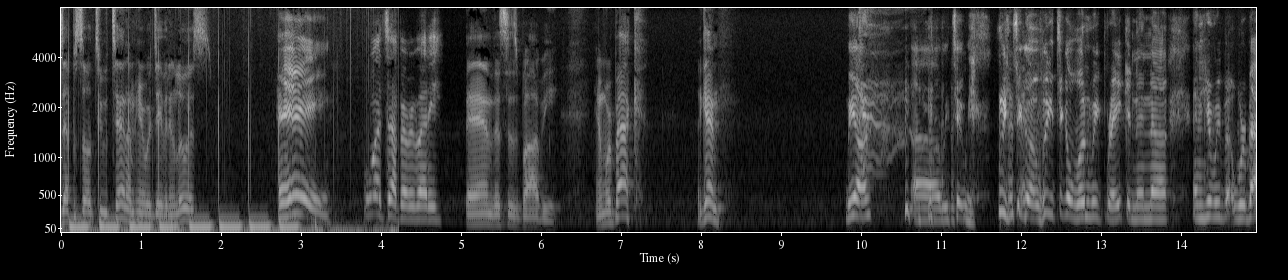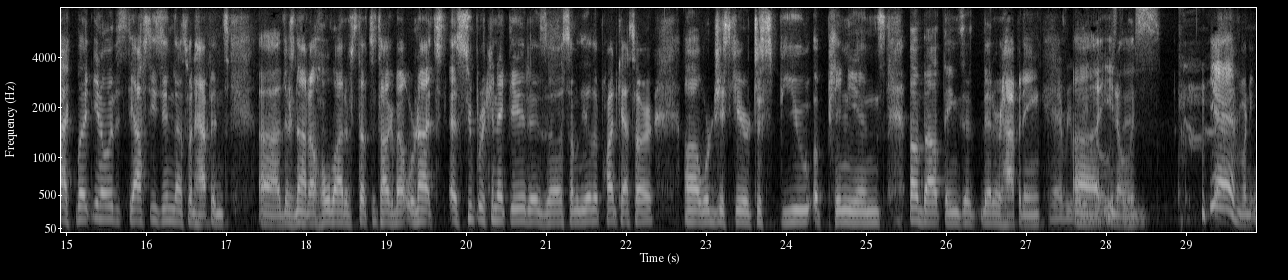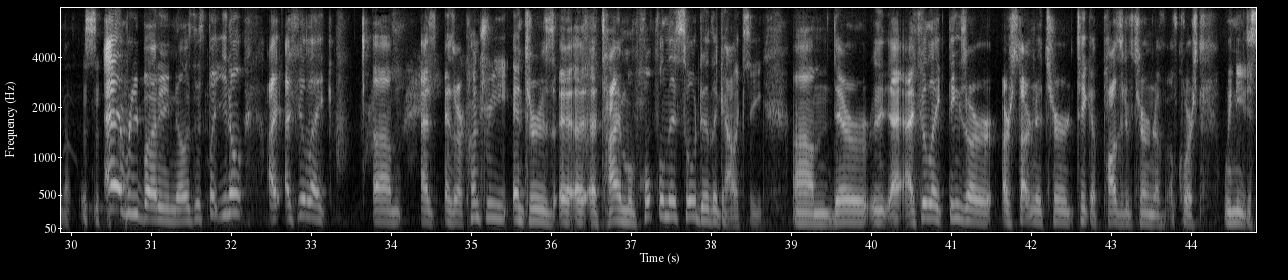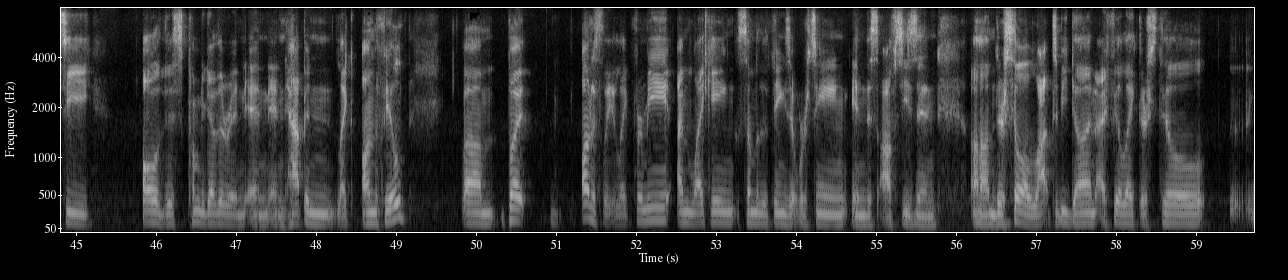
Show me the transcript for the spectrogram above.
folks. Welcome to this episode 210. I'm here with David and Lewis. Hey. What's up, everybody? And this is Bobby. And we're back again. We are. Uh, we took we, we took a we took a one week break and then uh, and here we we're back. But you know it's the off season. That's what happens. Uh, there's not a whole lot of stuff to talk about. We're not as super connected as uh, some of the other podcasts are. Uh, we're just here to spew opinions about things that, that are happening. Everybody knows you know, this. Yeah, everybody knows this. Everybody knows this. But you know, I, I feel like um, as as our country enters a, a, time of hopefulness, so do the galaxy. Um, there, I feel like things are are starting to turn, take a positive turn. Of of course, we need to see all of this come together and and and happen like on the field. Um, but honestly, like for me, I'm liking some of the things that we're seeing in this off season. Um, there's still a lot to be done. I feel like there's still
